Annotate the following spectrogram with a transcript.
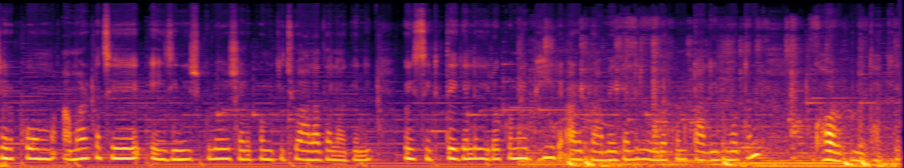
সেরকম আমার কাছে এই জিনিসগুলো সেরকম কিছু আলাদা লাগেনি। ওই সিটিতে গেলে এরকমই ভিড় আর গ্রামে গেলে ওরকম টালির মতন ঘরগুলো থাকে।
